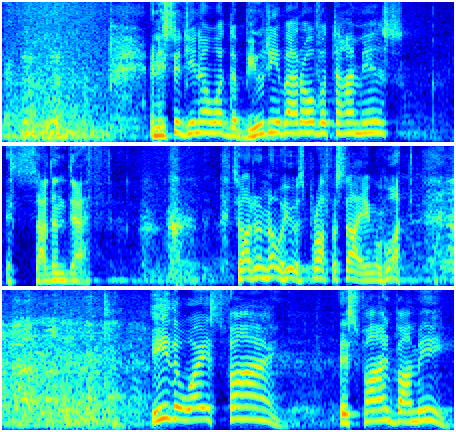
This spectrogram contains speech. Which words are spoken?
And he said, You know what the beauty about overtime is? It's sudden death. so I don't know he was prophesying or what. Either way, it's fine. It's fine by me.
